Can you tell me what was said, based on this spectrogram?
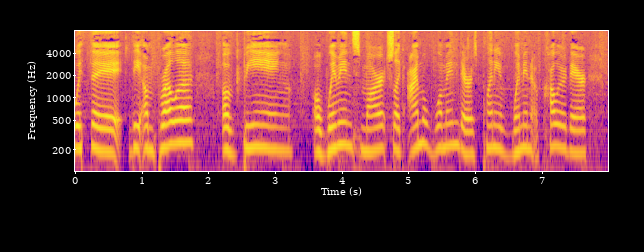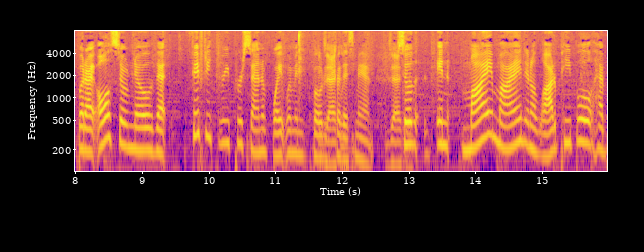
with the the umbrella of being a women's march. Like I'm a woman, there's plenty of women of color there, but I also know that 53% of white women voted for this man. Exactly. So th- in my mind and a lot of people have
